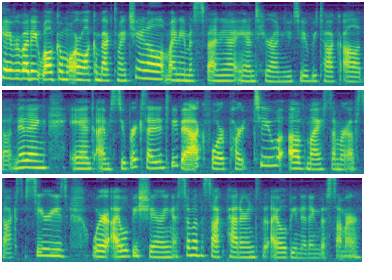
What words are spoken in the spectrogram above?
Hey everybody, welcome or welcome back to my channel. My name is Svenja and here on YouTube we talk all about knitting and I'm super excited to be back for part two of my Summer of Socks series where I will be sharing some of the sock patterns that I will be knitting this summer.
